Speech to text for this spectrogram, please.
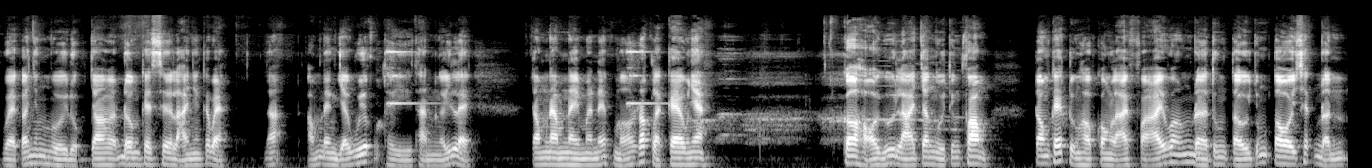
Về có những người được cho đơn KC lại nha các bạn. Đó ông đang giải quyết thì thành nghĩ là trong năm nay manep mở rất là cao nha. Cơ hội gửi lại cho người tiên phong. Trong các trường hợp còn lại phải vấn đề tương tự, chúng tôi xác định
